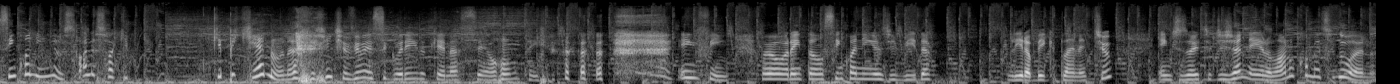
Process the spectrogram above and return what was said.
cinco aninhos. Olha só que que pequeno, né? A gente viu esse guri que nasceu ontem. Enfim, comemorou então cinco aninhos de vida. Little Big Planet 2 em 18 de janeiro, lá no começo do ano.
